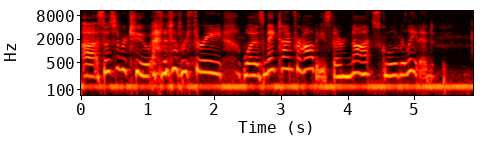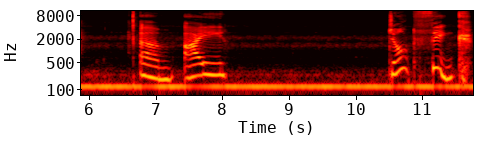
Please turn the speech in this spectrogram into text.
Uh, so that's number two. And then number three was make time for hobbies. They're not school related. Um, I don't think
